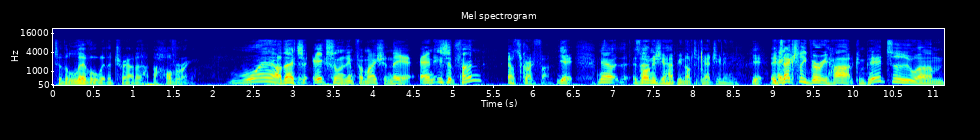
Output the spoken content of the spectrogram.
to the level where the trout are, are hovering. Wow, that's excellent information there. And is it fun? It's great fun. Yeah. Now, As long as you're happy not to catch anything. Yeah. It's And- actually very hard compared to um,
